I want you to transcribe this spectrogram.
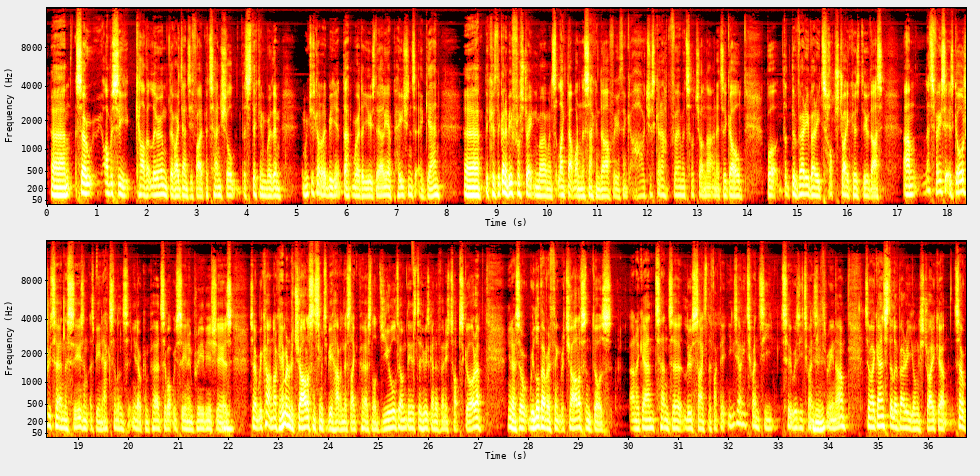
Um, so, obviously, Calvert Lewin, they've identified potential, they're sticking with him. And we've just got to be that word I used earlier, patience again. Uh, because they're going to be frustrating moments like that one in the second half where you think, oh, just get a firmer touch on that and it's a goal. But the, the very, very top strikers do that. Um, let's face it, his goals return this season has been excellent, you know, compared to what we've seen in previous years. Mm. So we can't knock him and Richarlison seem to be having this like personal duel, don't they, as to who's going to finish top scorer. You know, so we love everything Richarlison does. And again, tend to lose sight of the fact that he's only 22, is he 23 mm-hmm. now? So again, still a very young striker. So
